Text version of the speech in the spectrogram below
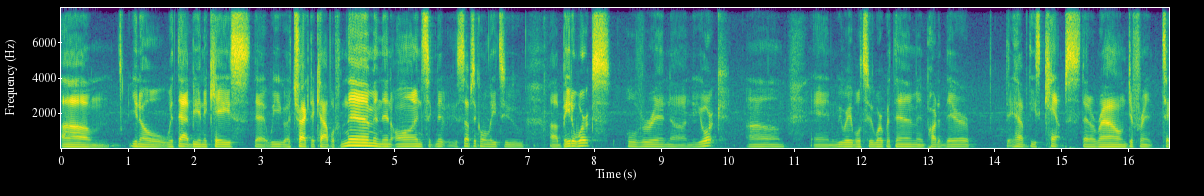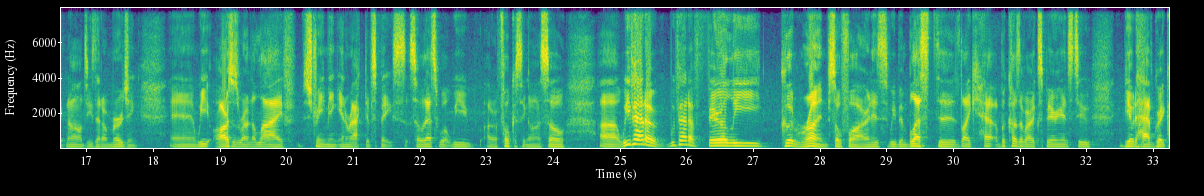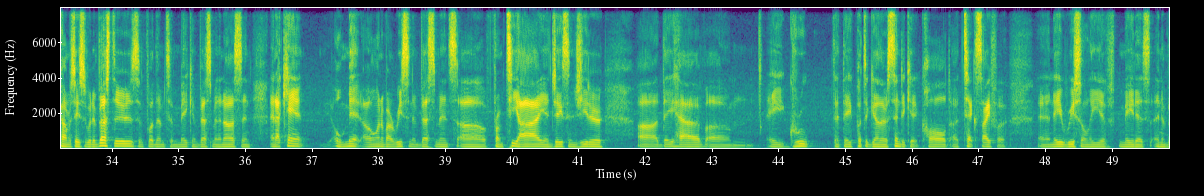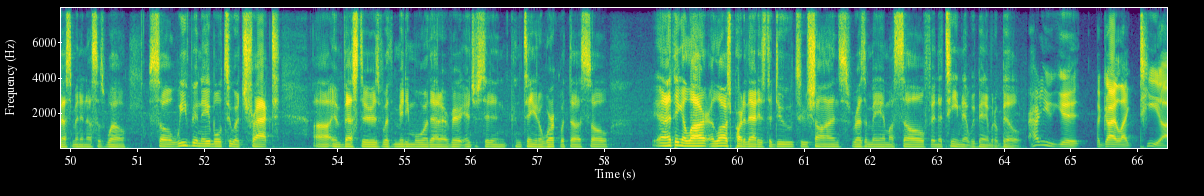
um, you know, with that being the case, that we attracted capital from them, and then on subsequently to uh, BetaWorks over in uh, New York, um, and we were able to work with them, and part of their they have these camps that are around different technologies that are merging. And we ours is around the live streaming interactive space. So that's what we are focusing on. So uh, we've had a we've had a fairly good run so far. And it's we've been blessed to like ha- because of our experience to be able to have great conversations with investors and for them to make investment in us. And and I can't omit uh, one of our recent investments uh, from TI and Jason Geter uh, they have um, a group that they put together, a syndicate called uh, Tech Cipher, and they recently have made us an investment in us as well. So we've been able to attract uh, investors with many more that are very interested in continue to work with us. So. And I think a large, a large part of that is to do to Shaun's resume and myself and the team that we've been able to build. How do you get a guy like Ti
